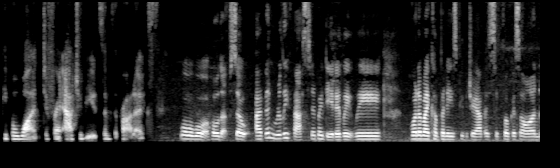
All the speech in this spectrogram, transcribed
people want different attributes of the products. Whoa, whoa, whoa, hold up. So I've been really fascinated by data lately one of my companies, PPJ App, is to focus on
